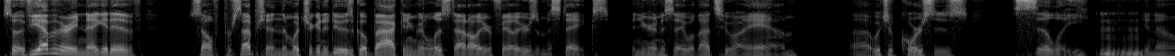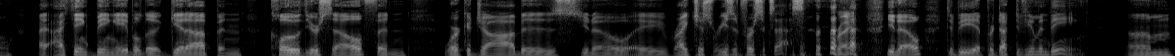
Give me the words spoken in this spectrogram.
So if you have a very negative self perception, then what you're going to do is go back and you're going to list out all your failures and mistakes, and you're going to say, "Well, that's who I am," uh, which of course is silly. Mm-hmm. You know, I, I think being able to get up and clothe yourself and work a job is, you know, a righteous reason for success. Right. you know, to be a productive human being. Um,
